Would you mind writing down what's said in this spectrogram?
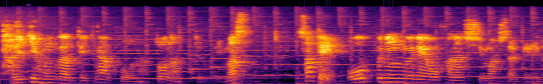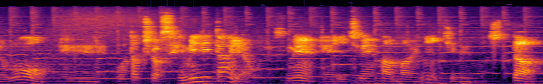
他力本願的なコーナーとなっております。さて、オープニングでお話ししましたけれども、えー私はセミリタイヤをですね、1年半前に決めました。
